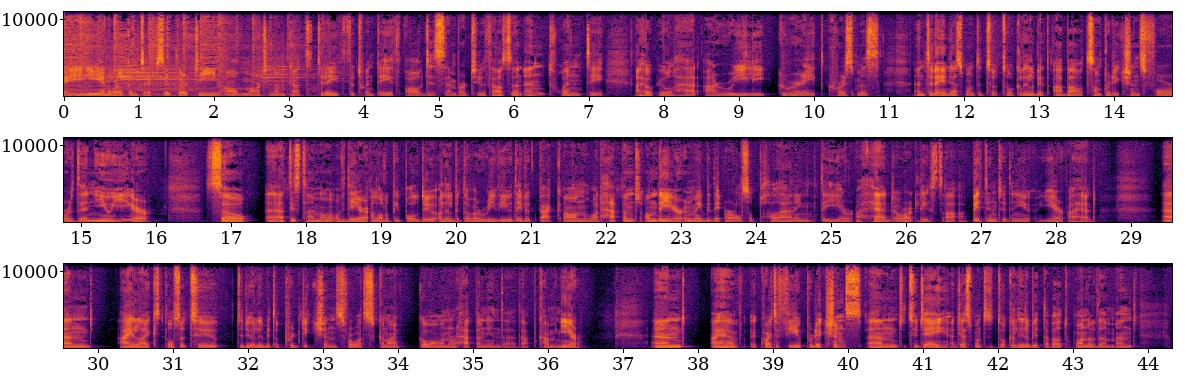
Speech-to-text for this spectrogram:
Hey, and welcome to episode 13 of Martin Uncut. Today it's the 28th of December 2020. I hope you all had a really great Christmas. And today I just wanted to talk a little bit about some predictions for the new year. So, uh, at this time of the year, a lot of people do a little bit of a review. They look back on what happened on the year, and maybe they are also planning the year ahead, or at least a bit into the new year ahead. And I like also to to do a little bit of predictions for what's gonna go on or happen in the, the upcoming year. And I have uh, quite a few predictions, and today I just wanted to talk a little bit about one of them. And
